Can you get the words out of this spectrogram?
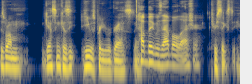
Is what I'm guessing because he, he was pretty regressed. How big was that bull last year? 360.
